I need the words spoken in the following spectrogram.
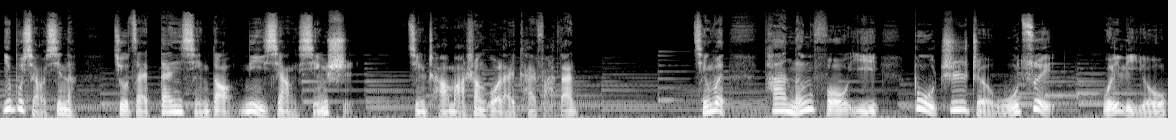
一不小心呢，就在单行道逆向行驶，警察马上过来开罚单。请问他能否以不知者无罪为理由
